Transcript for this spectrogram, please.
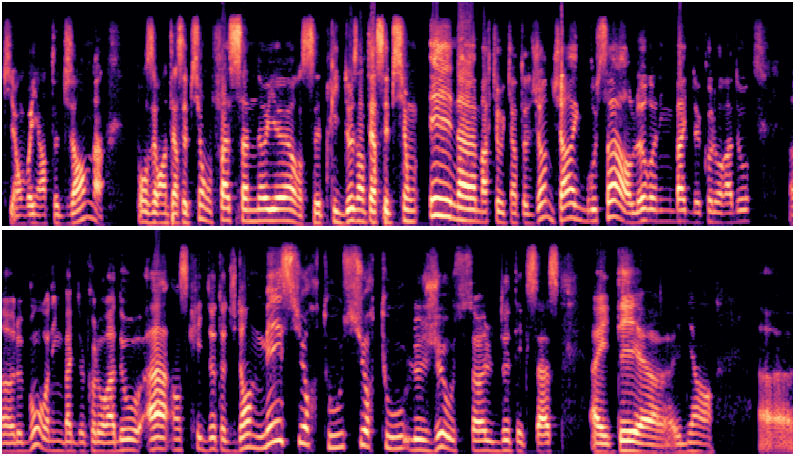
qui a envoyé un touchdown pour zéro interception. Face, Sam Neuer s'est pris deux interceptions et n'a marqué aucun touchdown. Jarek Broussard, le running back de Colorado, euh, le bon running back de Colorado, a inscrit deux touchdowns. Mais surtout, surtout, le jeu au sol de Texas a été euh, eh bien, euh,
